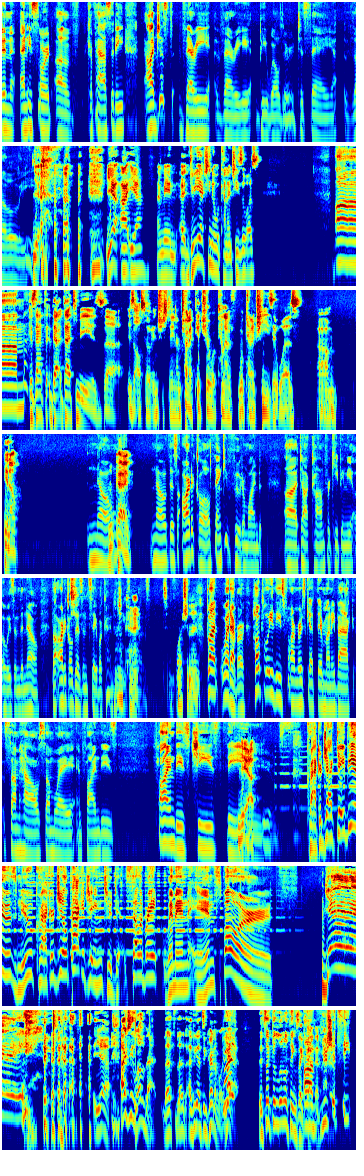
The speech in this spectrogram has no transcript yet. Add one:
in any sort of capacity. I'm just very very bewildered to say the least. Yeah. yeah. Uh, yeah. I mean, uh, do you actually know what kind of cheese it was? Um Because that that that to me is uh, is also interesting. I'm trying to picture what kind of what kind of cheese it was. Um, you know. no. Okay. No, this article, thank you, foodandwine.com uh, dot com for keeping me always in the know. The article doesn't say what kind of cheese Okay. it was. It's unfortunate. But whatever. Hopefully these farmers get their money back somehow, some way, and find these find these cheese thieves. Yeah. Cracker Jack debuts new Cracker Jill packaging to d- celebrate women in sports. Yay! yeah, I actually love that. That's that. I think that's incredible. Right? Yeah, it's like the little things like Um, that. that you should see,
